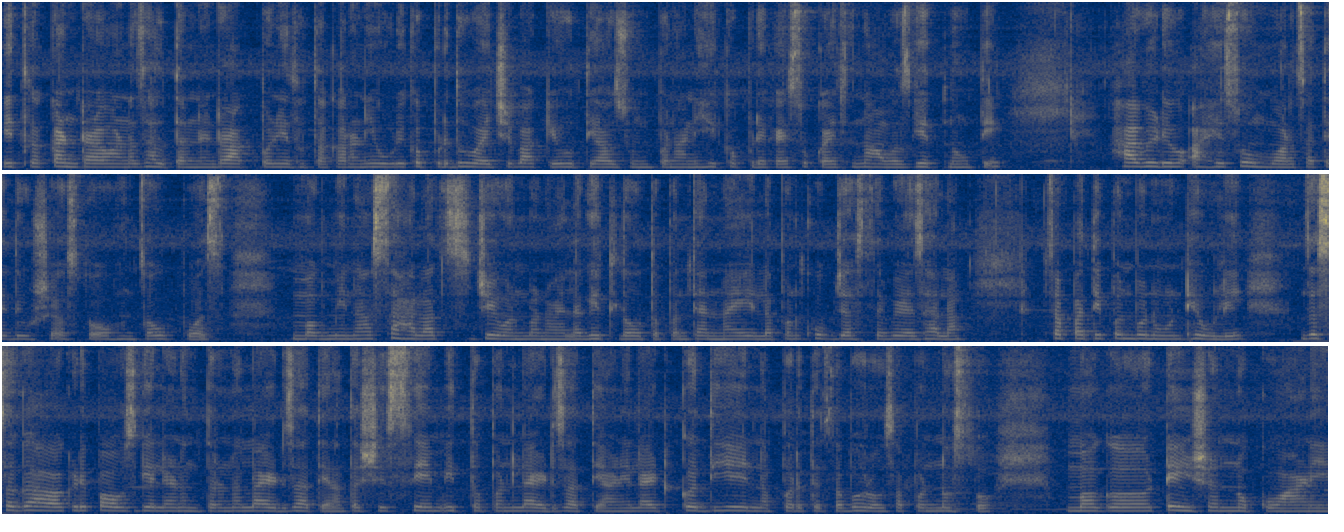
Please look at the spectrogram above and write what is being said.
इतका कंटाळवाणा झालता आणि राग पण येत होता कारण एवढी कपडे धुवायची बाकी होती अजून पण आणि हे कपडे काही सुकायचं नावच घेत नव्हती. हा व्हिडिओ आहे सोमवारचा त्या दिवशी असतो अहोंचा उपवास. मग मी ना सहालाच जेवण बनवायला घेतलं होतं पण त्यांना यायला पण खूप जास्त वेळ झाला. चपाती पण बनवून ठेवली. जसं गावाकडे पाऊस गेल्यानंतर ना लाइट जाते ना तशी सेम इथं पण लाइट जाते आणि लाइट कधी येईल ना परत त्याचा भरोसा पण नसतो. मग टेन्शन नको आणि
